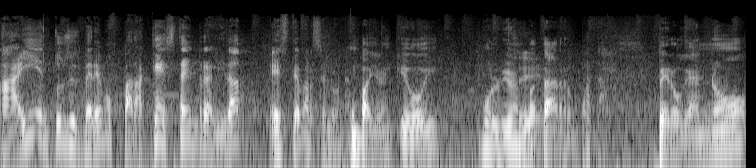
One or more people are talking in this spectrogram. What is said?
Ahí entonces veremos para qué está en realidad este Barcelona. Un Bayern que hoy volvió a empatar, empatar. pero ganó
